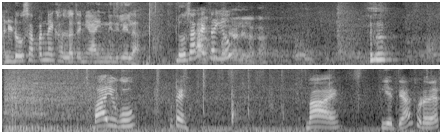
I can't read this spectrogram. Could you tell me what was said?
आणि डोसा पण नाही खाल्ला त्यांनी आईंनी दिलेला. डोसा खायचा येऊ? आलेला का? बाय युगू. कुठे? बाय. येते हा थोड्या वेळात.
